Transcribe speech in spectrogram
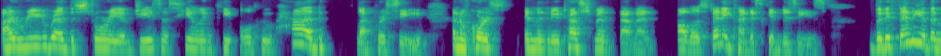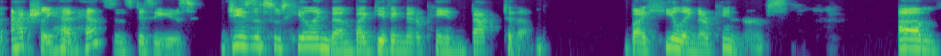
I reread the story of Jesus healing people who had leprosy. And of course, in the New Testament, that meant almost any kind of skin disease. But if any of them actually had Hansen's disease, Jesus was healing them by giving their pain back to them, by healing their pain nerves. Um,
